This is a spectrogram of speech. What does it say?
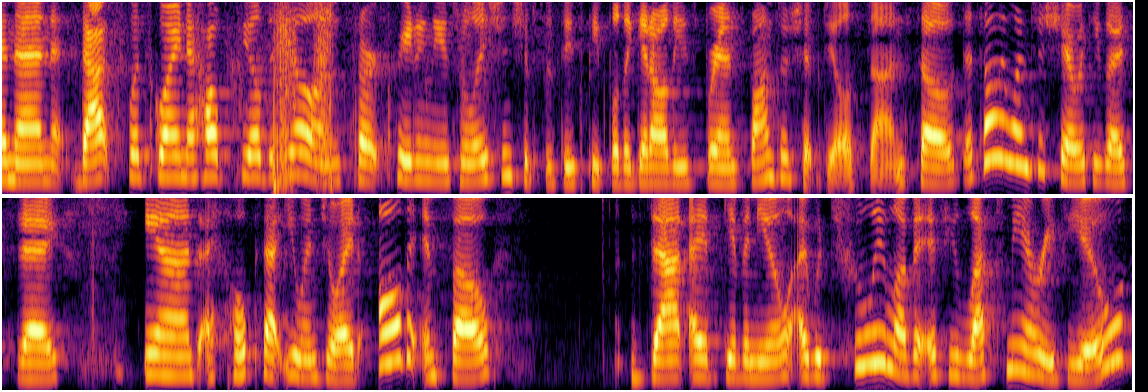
and then that's what's going to help seal the deal and start creating these relationships with these people to get all these brand sponsorship deals done. So that's all I wanted to share with you guys today. And I hope that you enjoyed all the info that I have given you. I would truly love it if you left me a review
